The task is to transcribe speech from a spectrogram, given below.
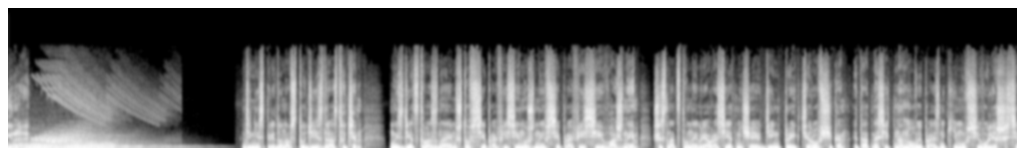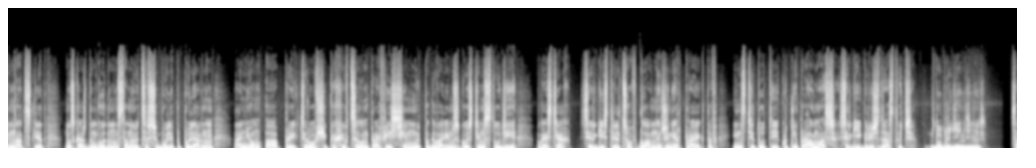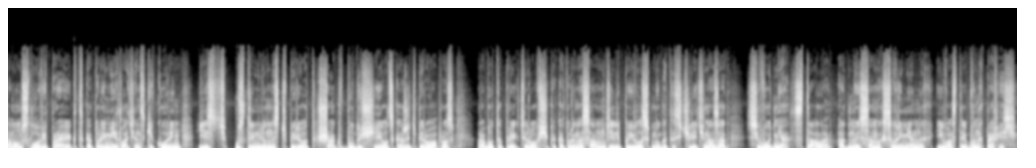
эфира. Денис Передонов в студии. Здравствуйте. Мы с детства знаем, что все профессии нужны, все профессии важны. 16 ноября в России отмечают День проектировщика. Это относительно новый праздник, ему всего лишь 17 лет, но с каждым годом он становится все более популярным. О нем, о проектировщиках и в целом профессии мы поговорим с гостем студии. В гостях Сергей Стрельцов, главный инженер проектов Института Якутнепроалмаз. Сергей Игоревич, здравствуйте. Добрый день, Денис. В самом слове «проект», который имеет латинский корень, есть устремленность вперед, шаг в будущее. И вот скажите первый вопрос. Работа проектировщика, которая на самом деле появилась много тысячелетий назад, сегодня стала одной из самых современных и востребованных профессий?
